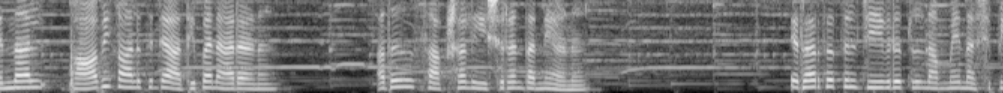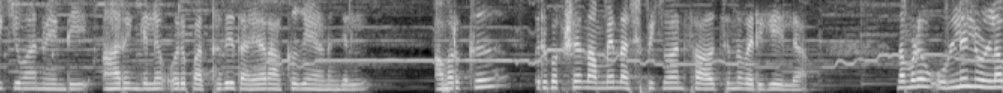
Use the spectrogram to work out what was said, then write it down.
എന്നാൽ ഭാവി കാലത്തിന്റെ അധിപൻ ആരാണ്? അത് സാക്ഷാൽ ഈശ്വരൻ തന്നെയാണ്. യഥാർത്ഥത്തിൽ ജീവിതത്തിൽ നമ്മെ നശിപ്പിക്കുവാൻ വേണ്ടി ആരെങ്കിലും ഒരു പദ്ധതി തയ്യാറാക്കുകയാണെങ്കിൽ അവർക്ക് ഒരുപക്ഷെ നമ്മെ നശിപ്പിക്കുവാൻ സാധിച്ചെന്ന് വരികയില്ല. നമ്മുടെ ഉള്ളിലുള്ള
